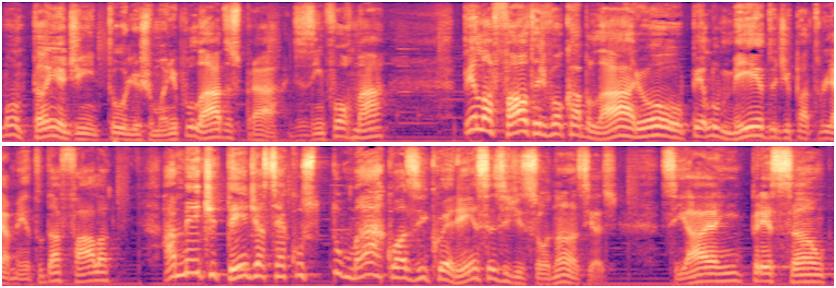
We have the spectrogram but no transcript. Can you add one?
montanha de entulhos manipulados para desinformar, pela falta de vocabulário ou pelo medo de patrulhamento da fala, a mente tende a se acostumar com as incoerências e dissonâncias. Se há a impressão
